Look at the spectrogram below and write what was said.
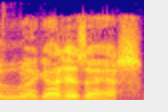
Ooh, I got his ass.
